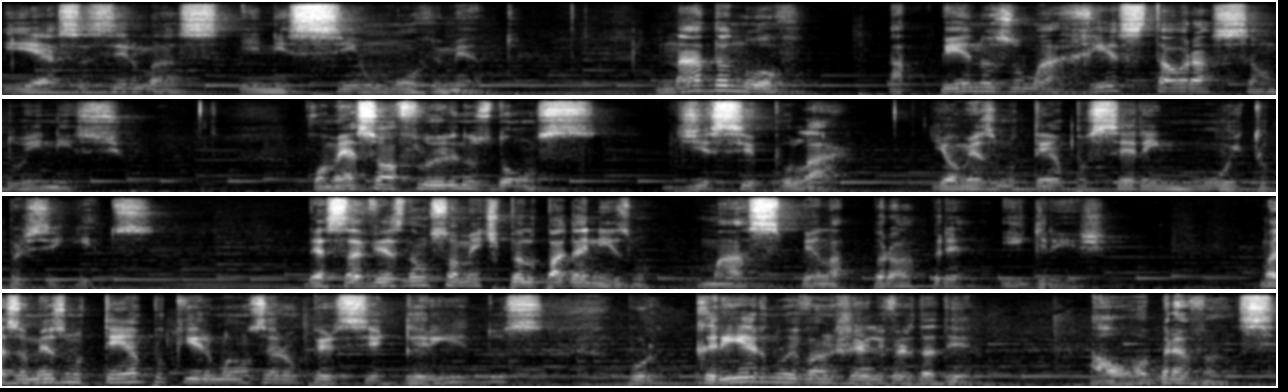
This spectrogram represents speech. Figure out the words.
e essas irmãs iniciam um movimento. Nada novo, apenas uma restauração do início. Começam a fluir nos dons, discipular e ao mesmo tempo serem muito perseguidos. Dessa vez não somente pelo paganismo, mas pela própria igreja. Mas ao mesmo tempo que irmãos eram perseguidos por crer no evangelho verdadeiro, a obra avança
